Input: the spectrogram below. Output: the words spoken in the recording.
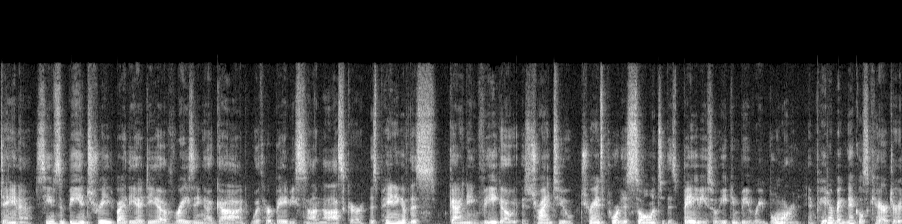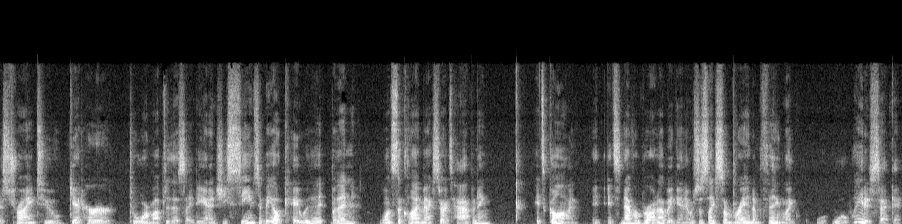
Dana seems to be intrigued by the idea of raising a god with her baby son, Oscar. This painting of this guy named Vigo is trying to transport his soul into this baby so he can be reborn. And Peter MacNicol's character is trying to get her to warm up to this idea, and she seems to be okay with it, but then once the climax starts happening, it's gone. It, it's never brought up again. It was just like some random thing, like, wait a second,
